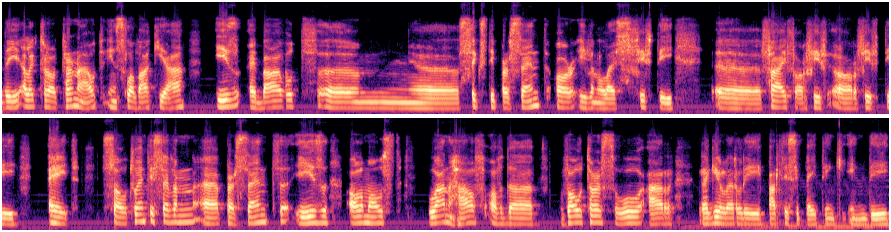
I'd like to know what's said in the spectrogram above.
the electoral turnout in Slovakia is about um, uh, 60% or even less, 55 uh, or, 50, or 58. So 27% is almost one half of the voters who are regularly participating in the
